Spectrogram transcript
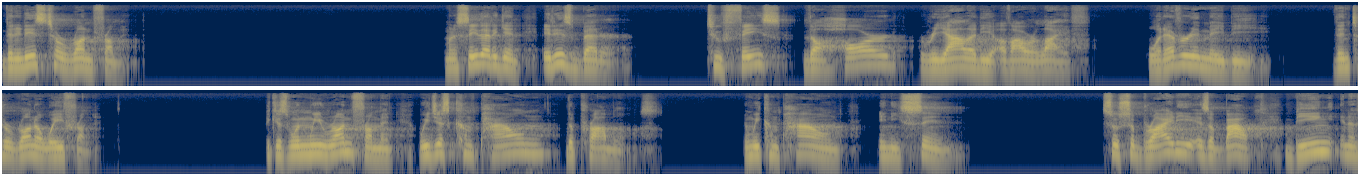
than it is to run from it. I'm going to say that again. It is better to face the hard reality of our life, whatever it may be, than to run away from it. Because when we run from it, we just compound the problems and we compound any sin. So, sobriety is about being in a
